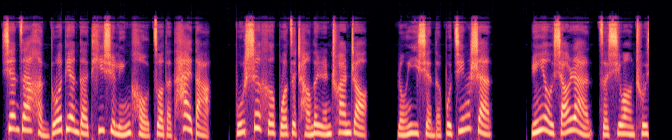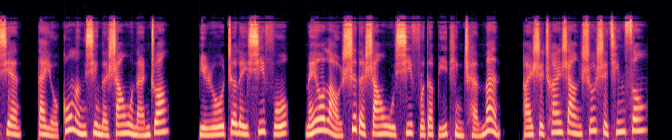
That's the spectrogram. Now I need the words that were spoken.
现在很多店的 T 恤领口做的太大，不适合脖子长的人穿着，容易显得不精神。云友小冉则希望出现带有功能性的商务男装，比如这类西服没有老式的商务西服的笔挺沉闷，而是穿上舒适轻松，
